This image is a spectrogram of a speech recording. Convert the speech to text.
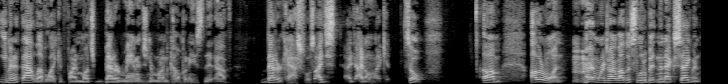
even at that level, I can find much better managed and run companies that have – better cash flows. I just I, I don't like it. So, um, other one, we're going to talk about this a little bit in the next segment.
